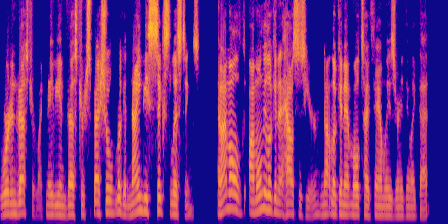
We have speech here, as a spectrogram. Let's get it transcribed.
Word investor, like maybe investor special. Look at 96 listings. And I'm all I'm only looking at houses here, not looking at multifamilies or anything like that.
